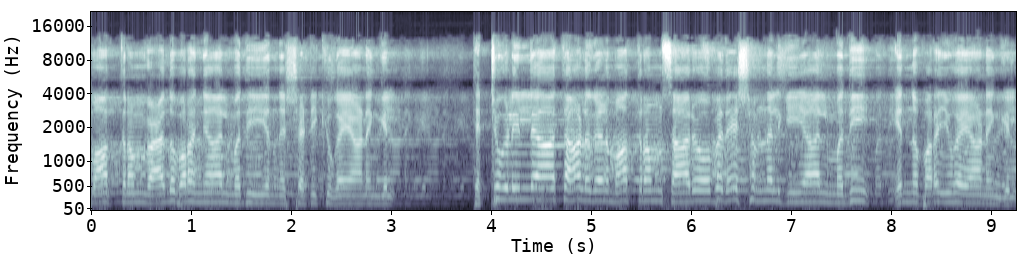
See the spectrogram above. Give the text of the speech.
മാത്രം വാതു പറഞ്ഞാൽ മതി എന്ന് ഷടിക്കുകയാണെങ്കിൽ തെറ്റുകളില്ലാത്ത ആളുകൾ മാത്രം സാരോപദേശം നൽകിയാൽ മതി എന്ന് പറയുകയാണെങ്കിൽ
